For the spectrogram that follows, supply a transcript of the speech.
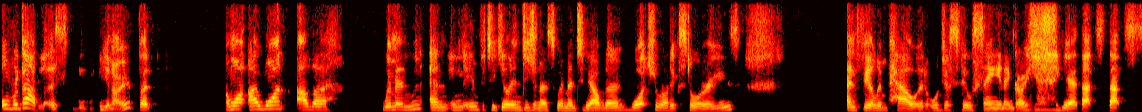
or regardless, you know, but I want I want other women and in, in particular Indigenous women to be able to watch erotic stories and feel empowered or just feel seen and go, yeah, yeah, that's that's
